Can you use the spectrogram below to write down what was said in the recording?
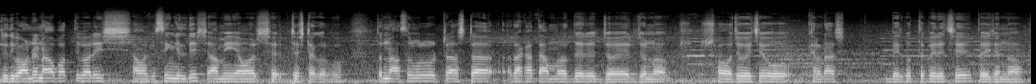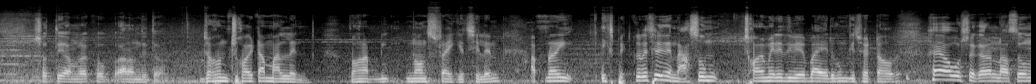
যদি বাউন্ডারি নাও পারতে পারিস, আমাকে সিঙ্গেল দিস, আমি আমার চেষ্টা করব। তো নাসর বলব ট্রাস্টটা রাখাতে আমাদের জয়ের জন্য সহজ হয়েছে, ও খেলাটা বের করতে পেরেছে, তো এই জন্য সত্যি আমরা খুব আনন্দিত। যখন ছয়টা মারলেন, তখন আপনি নন স্ট্রাইকে ছিলেন আপনারই এক্সপেক্ট করেছিলেন যে নাসুম ছয় মেরে দিবে বা এরকম কিছু একটা হবে? হ্যাঁ অবশ্যই, কারণ নাসুম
